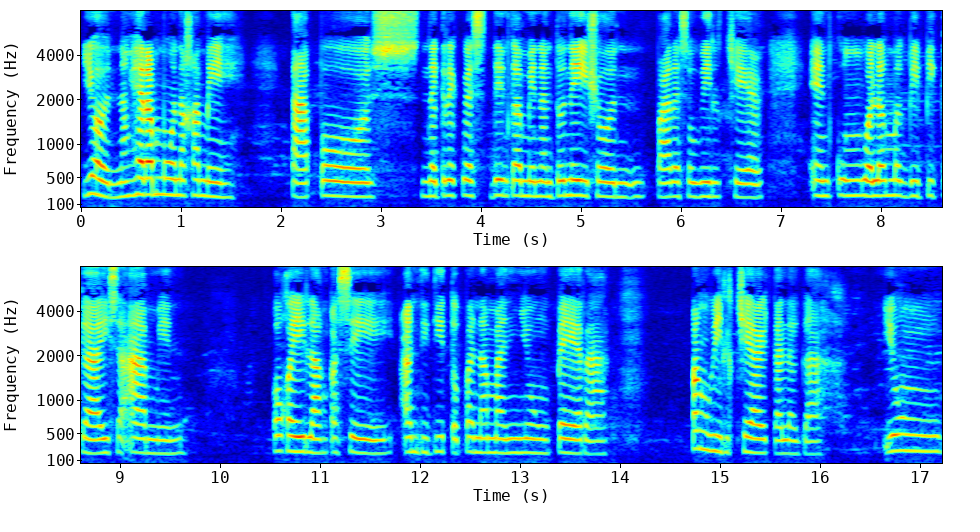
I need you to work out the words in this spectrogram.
yon nanghiram muna kami. Tapos, nag-request din kami ng donation para sa wheelchair. And kung walang magbibigay sa amin, okay lang kasi andi dito pa naman yung pera pang wheelchair talaga. Yung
